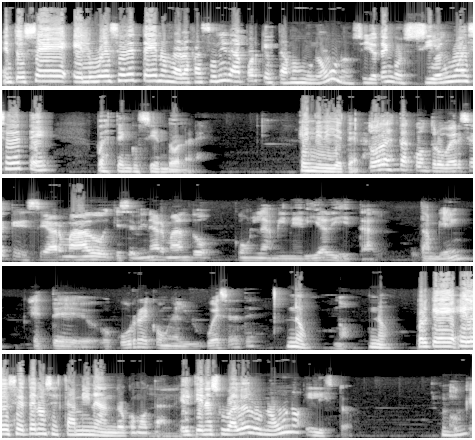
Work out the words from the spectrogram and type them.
Entonces, el USDT nos da la facilidad porque estamos uno a uno. Si yo tengo 100 USDT, pues tengo 100 dólares en mi billetera. Toda esta controversia que se ha armado y que se viene armando con la minería digital, ¿también este, ocurre con el USDT? No, No. no, porque el OCT no se está minando como tal. Él tiene su valor 1 a 1 y listo. Ok.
